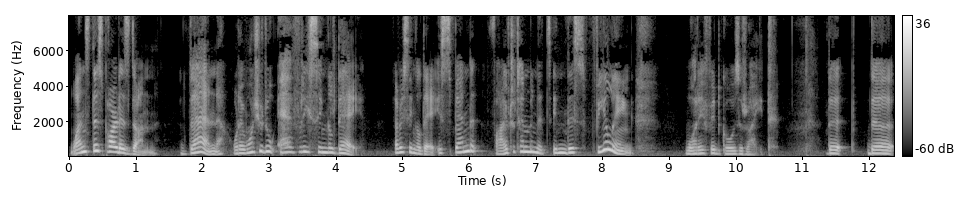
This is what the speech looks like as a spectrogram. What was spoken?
Once this part is done, then what I want you to do every single day, every single day, is spend five to 10 minutes in this feeling. what if it goes right? The the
